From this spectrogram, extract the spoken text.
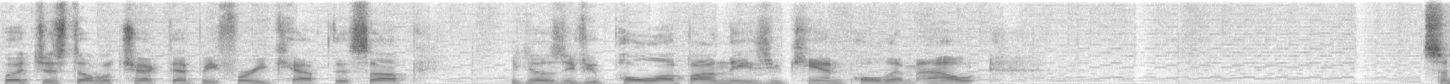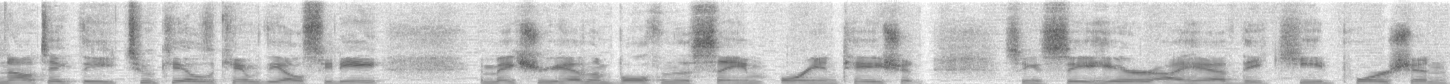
but just double check that before you cap this up because if you pull up on these, you can pull them out. So now take the two cables that came with the LCD and make sure you have them both in the same orientation. So you can see here, I have the keyed portion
